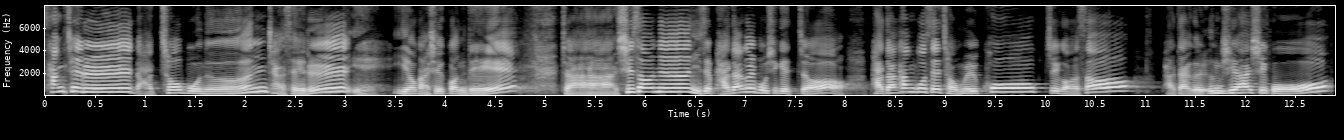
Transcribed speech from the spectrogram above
상체를 낮춰보는 자세를 예, 이어가실 건데 자 시선은 이제 바닥을 보시겠죠 바닥 한 곳에 점을 콕 찍어서 바닥을 응시하시고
